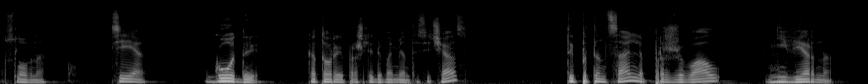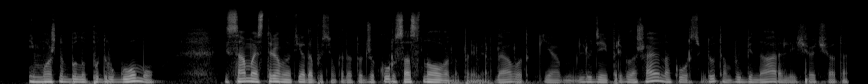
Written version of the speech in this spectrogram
условно, те годы, которые прошли до момента сейчас, ты потенциально проживал неверно, и можно было по-другому. И самое стрёмное, вот я, допустим, когда тот же курс «Основа», например, да, вот я людей приглашаю на курс, веду там вебинар или еще что-то,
